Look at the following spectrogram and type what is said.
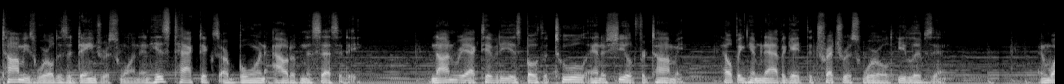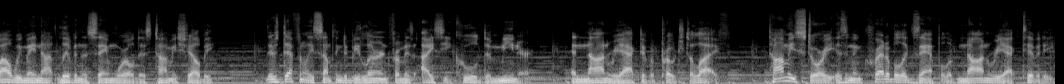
Tommy's world is a dangerous one, and his tactics are born out of necessity. Non-reactivity is both a tool and a shield for Tommy, helping him navigate the treacherous world he lives in. And while we may not live in the same world as Tommy Shelby, there's definitely something to be learned from his icy cool demeanor and non-reactive approach to life. Tommy's story is an incredible example of non-reactivity,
